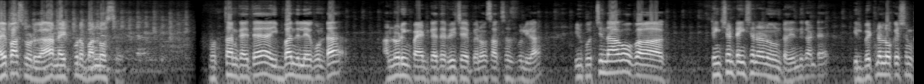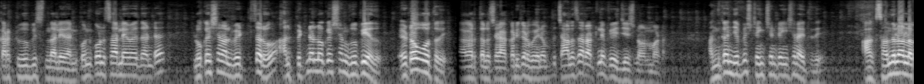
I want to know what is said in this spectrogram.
బైపాస్ రోడ్గా నైట్ కూడా బండ్లు వస్తాయి. మొత్తానికైతే ఇబ్బంది లేకుండా అన్లోడింగ్ పాయింట్కి అయితే రీచ్ అయిపోయాను సక్సెస్ఫుల్గా వీడికి వచ్చిన దాకా ఒక టెన్షన్ టెన్షన్ అని ఉంటుంది. ఎందుకంటే వీళ్ళు పెట్టిన లొకేషన్ కరెక్ట్ చూపిస్తుందా లేదని కొన్ని కొన్నిసార్లు ఏమైందంటే లొకేషన్ వాళ్ళు పెడతారు వాళ్ళు పెట్టిన లొకేషన్ చూపించదు ఎటో పోతుంది. అగర్తల సైడ్ అక్కడిక్కడ పోయినప్పుడు చాలాసార్లు అట్లే ఫేస్ చేసినాం అనమాట అందుకని చెప్పేసి టెన్షన్ టెన్షన్ అవుతుంది. ఆ సందులలో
